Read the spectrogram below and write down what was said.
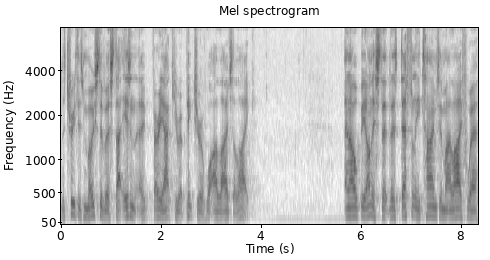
the truth is, most of us, that isn't a very accurate picture of what our lives are like. And I'll be honest that there's definitely times in my life where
